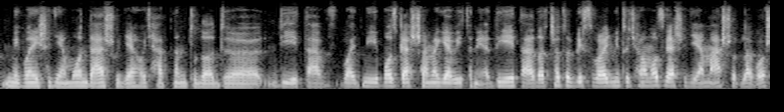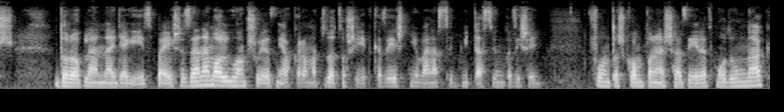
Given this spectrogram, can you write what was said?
még van is egy ilyen mondás, ugye, hogy hát nem tudod diétáv, vagy mi mozgással megjavítani a diétádat, stb. Szóval, hogy mint hogyha a mozgás egy ilyen másodlagos dolog lenne egy egészbe, és ezzel nem alul hangsúlyozni akarom a tudatos étkezést, nyilván azt, hogy mit teszünk, az is egy fontos komponens az életmódunknak,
